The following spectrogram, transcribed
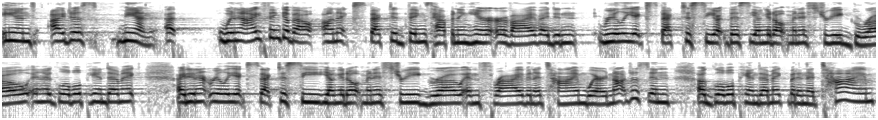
And I just, man, uh, when I think about unexpected things happening here at Revive, I didn't really expect to see this young adult ministry grow in a global pandemic. I didn't really expect to see young adult ministry grow and thrive in a time where, not just in a global pandemic, but in a time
